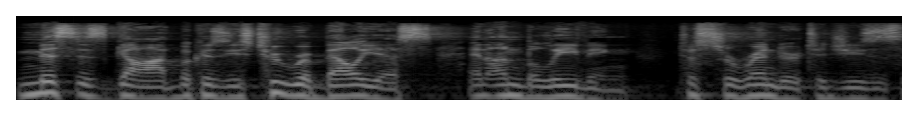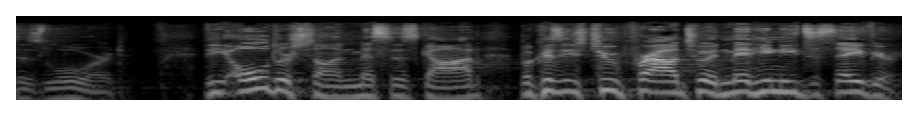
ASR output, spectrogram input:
misses God because he's too rebellious and unbelieving to surrender to Jesus as Lord. The older son misses God because he's too proud to admit he needs a Savior.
